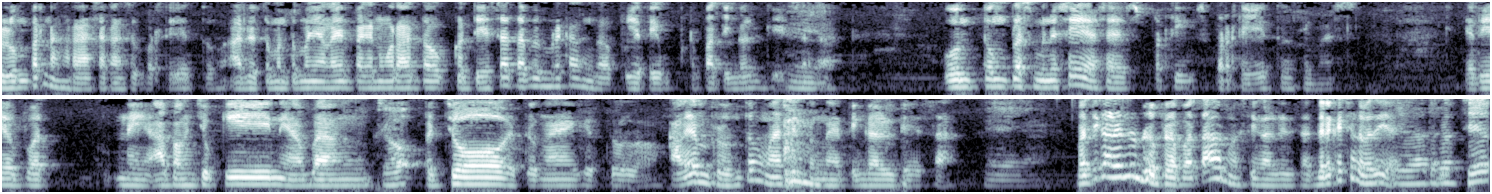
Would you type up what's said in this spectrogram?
belum pernah merasakan seperti itu ada teman-teman yang lain pengen merantau ke desa tapi mereka nggak punya tempat tinggal di desa Iya. kan. untung plus minusnya ya saya seperti seperti itu sih mas jadi ya buat nih abang Cuki nih abang Jo. Bejo itu kayak gitu loh kalian beruntung mas itu nggak tinggal di desa Iya. berarti kalian udah berapa tahun mas tinggal di desa dari kecil berarti ya Ya, dari kecil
